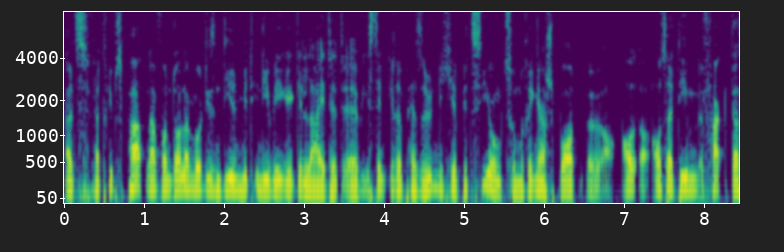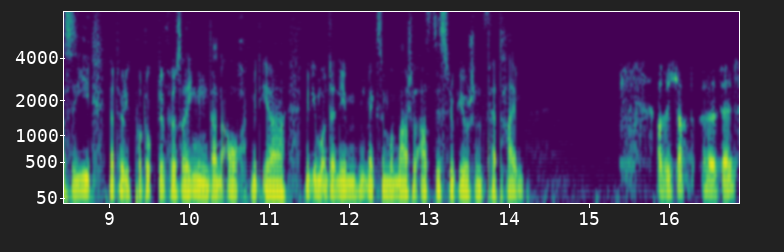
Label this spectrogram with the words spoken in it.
als Vertriebspartner von Dollarmo diesen Deal mit in die Wege geleitet. Äh, wie ist denn Ihre persönliche Beziehung zum Ringersport, äh, au außer dem Fakt, dass Sie natürlich Produkte fürs Ringen dann auch mit, ihr, mit Ihrem Unternehmen Maximum Martial Arts Distribution vertreiben? Also ich habe äh, selbst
